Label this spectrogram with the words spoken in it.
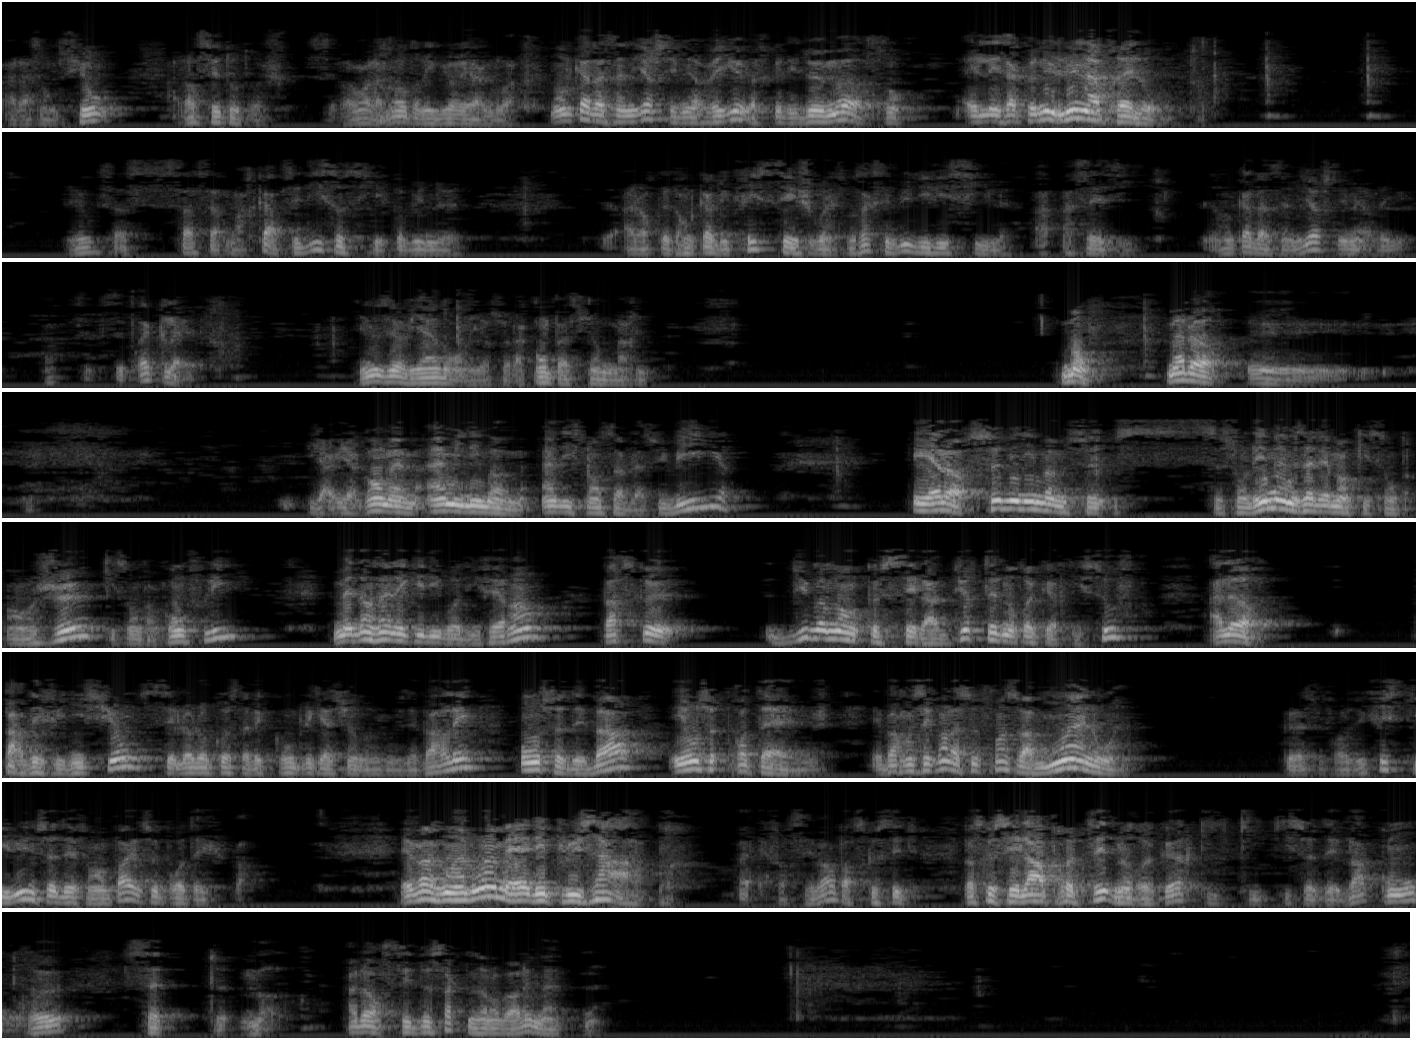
À l'Assomption, alors c'est autre chose, c'est vraiment la mort de l'aiguillon et la gloire. Dans le cas de la Sainte Vierge, c'est merveilleux, parce que les deux morts sont, elle les a connues l'une après l'autre. Ça, ça c'est remarquable, c'est dissocié comme une... Alors que dans le cas du Christ, c'est joint, c'est pour ça que c'est plus difficile à, saisir. Dans le cas de la Sainte Vierge, c'est merveilleux. C'est très clair. Et nous y reviendrons d'ailleurs sur la compassion de Marie. Bon, mais alors, euh, il y, a quand même un minimum indispensable à subir, et alors ce minimum, ce, sont les mêmes éléments qui sont en jeu, qui sont en conflit, mais dans un équilibre différent, parce que du moment que c'est la dureté de notre cœur qui souffre, alors par définition, c'est l'Holocauste avec complications dont je vous ai parlé, on se débat et on se protège. Et par conséquent, la souffrance va moins loin que la souffrance du Christ, qui lui ne se défend pas et ne se protège pas. Elle va moins loin, mais elle est plus âpre. forcément, parce que c'est parce que c'est l'âpreté de notre cœur qui, qui se débat contre cette mort. Alors, c'est de ça que nous allons parler maintenant.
